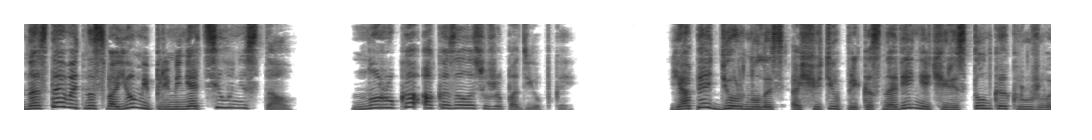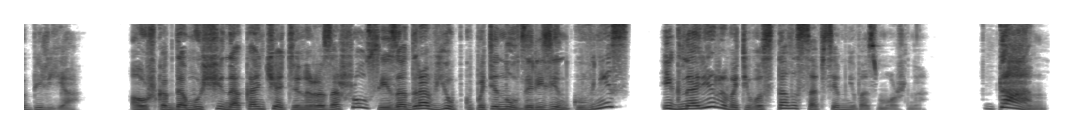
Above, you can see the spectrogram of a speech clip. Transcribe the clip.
Настаивать на своем и применять силу не стал, но рука оказалась уже под юбкой. Я опять дернулась, ощутив прикосновение через тонкое кружево белья. А уж когда мужчина окончательно разошелся и, задрав юбку, потянул за резинку вниз, игнорировать его стало совсем невозможно. «Дан!»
